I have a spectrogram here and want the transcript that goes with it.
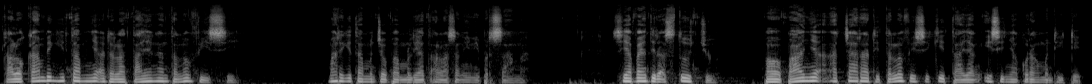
Kalau kambing hitamnya adalah tayangan televisi, mari kita mencoba melihat alasan ini bersama. Siapa yang tidak setuju bahwa banyak acara di televisi kita yang isinya kurang mendidik?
